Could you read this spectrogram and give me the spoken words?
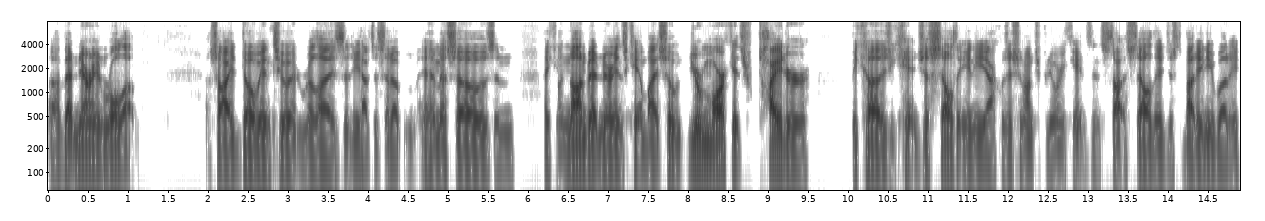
a veterinarian roll up. So I dove into it, realized that you have to set up MSOs and like non veterinarians can't buy it. So your market's tighter because you can't just sell to any acquisition entrepreneur. You can't sell to just about anybody.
